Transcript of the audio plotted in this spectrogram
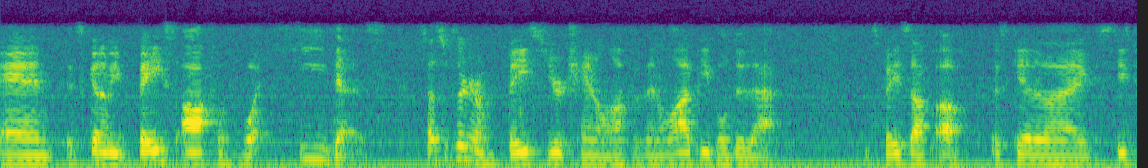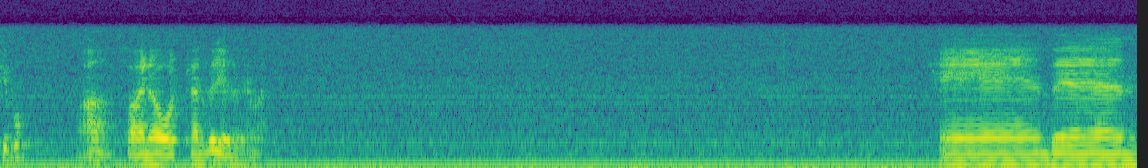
and it's going to be based off of what he does. So that's what they're going to base your channel off of, and a lot of people do that. It's based off, oh, this kid likes these people? Ah, so I know what kind of video they're going to make. And then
